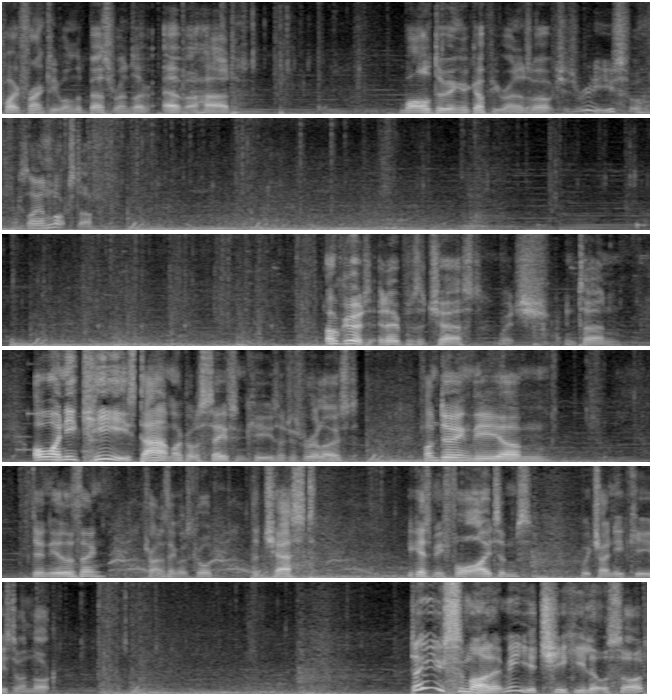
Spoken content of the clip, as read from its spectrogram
Quite frankly one of the best runs I've ever had. While doing a guppy run as well, which is really useful, because I unlock stuff. Oh good, it opens a chest, which in turn... Oh, I need keys! Damn, I've got to save some keys, I just realised. If I'm doing the, um... Doing the other thing, trying to think what it's called, the chest, it gives me four items, which I need keys to unlock. Don't you smile at me, you cheeky little sod.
